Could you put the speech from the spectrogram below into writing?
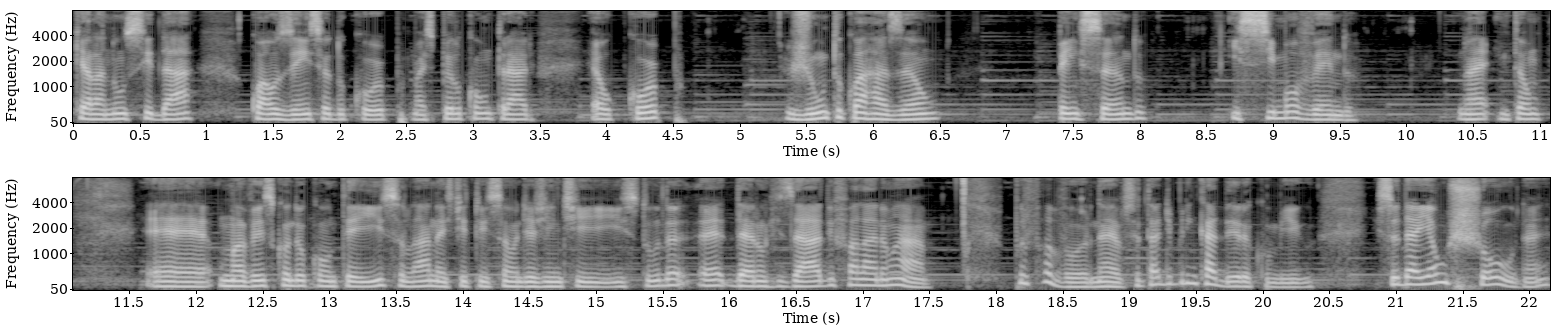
que ela não se dá com a ausência do corpo, mas pelo contrário, é o corpo junto com a razão pensando e se movendo, não é? Então, é, uma vez quando eu contei isso lá na instituição onde a gente estuda, é, deram risada e falaram: ah, por favor, né? Você está de brincadeira comigo. Isso daí é um show, né?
